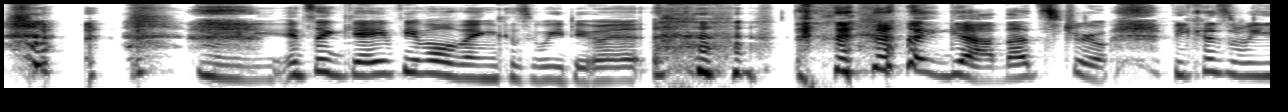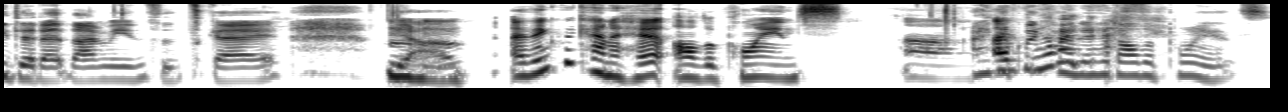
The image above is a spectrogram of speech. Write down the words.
Maybe it's a gay people thing because we do it. yeah, that's true. Because we did it, that means it's gay. Yeah. Mhm. I think we kind of hit all the points. Um, I think we kind of like- hit all the points.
